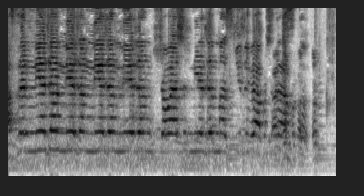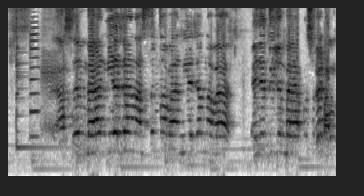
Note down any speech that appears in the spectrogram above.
আসেন নিয়ে যান নিয়ে যান নিয়ে যান নিয়ে যান সবাই আসেন নিয়ে যান না এক্সকিউজ মি আপনার সাথে আসতো আসেন ভাইয়া নিয়ে যান আসেন না ভাইয়া নিয়ে যান না ভাইয়া এই যে দুইজন ভাই আপনার সাথে ভালো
